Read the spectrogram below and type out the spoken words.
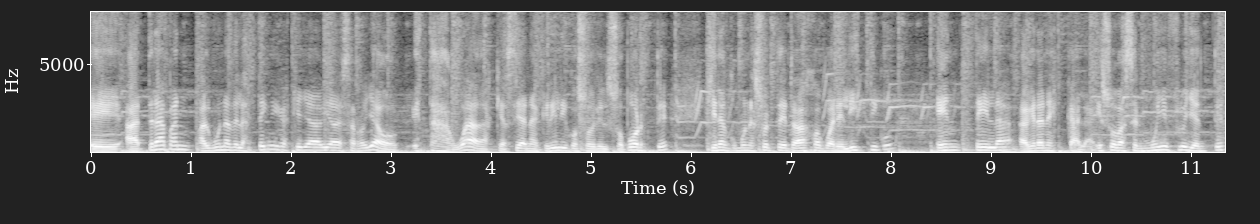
eh, atrapan algunas de las técnicas que ella había desarrollado. Estas aguadas que hacían acrílico sobre el soporte, que eran como una suerte de trabajo acuarelístico en tela a gran escala. Eso va a ser muy influyente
